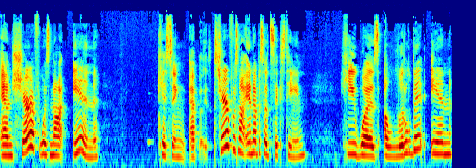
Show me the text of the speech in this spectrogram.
and Sheriff was not in kissing. Ep- Sheriff was not in episode 16. He was a little bit in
